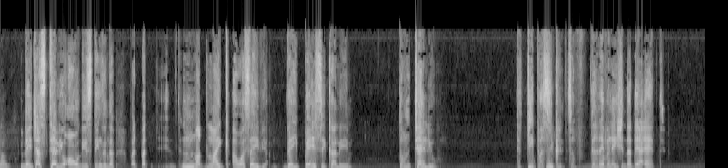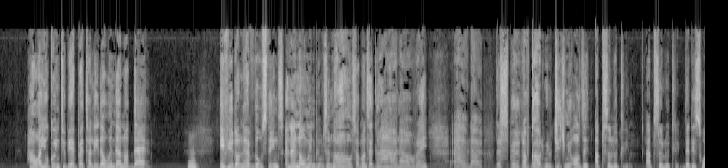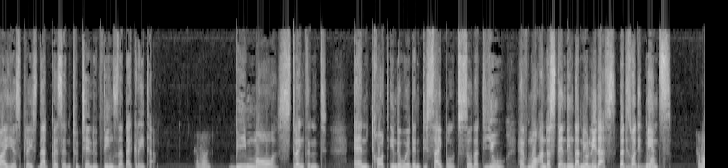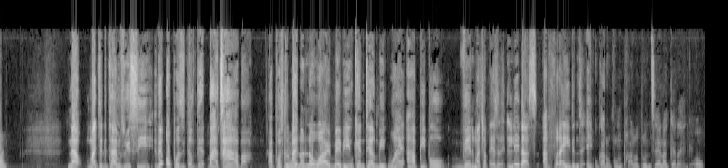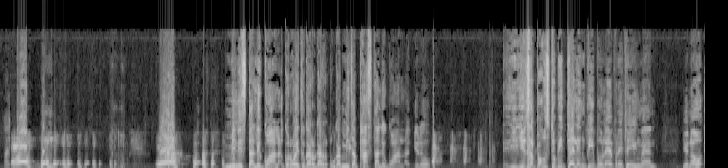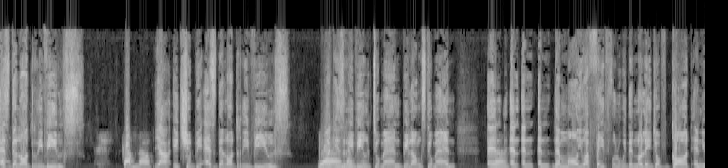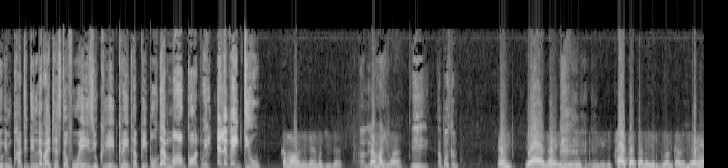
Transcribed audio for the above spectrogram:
they just tell you all these things and that but but not like our Savior. They basically don't tell you the deeper hmm. secrets of the revelation that they are at. How are you going to be a better leader when they're not there? Hmm. If you don't have those things. And I know many people say, no. Someone said, no, no, Ray. Uh, no, the Spirit of God will teach me all the. Absolutely. Absolutely. That is why He has placed that person to tell you things that are greater. Come on. Be more strengthened and taught in the word and discipled so that you have more understanding than your leaders. That is what it means. Come on. Now, much of the times we see the opposite of that. Bathaba, Apostle. I don't know why. Mm. Maybe you can tell me why are people very much leaders afraid and say, "Hey, o ka re o tlo mpha- o kereke." Oh, I- yeah. Minister Legwala. Kore wa itse o ka re o ka re- o ka mmitsa Pastor Legwala, you know. You- You're supposed to be telling people everything, man. You know, as the Lord reveals. Come now. Yeah, it should be as the Lord reveals. Yeah, what is revealed to man belongs to man. And, Yeah. and and and the more you are faithful with the knowledge of God and you impart it in the rightest of ways, you create greater people, the more God will elevate you. Come on, in the name of Jesus. Hallelujah. Jwang. Eh, Apostle? Hey, yeah, no, it- it- it- it's hard that I will go on Karen. Hey,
